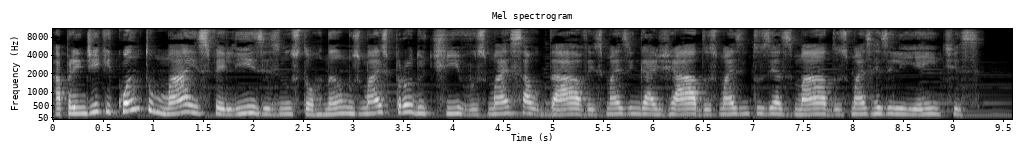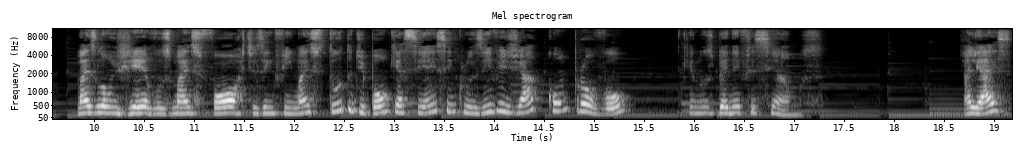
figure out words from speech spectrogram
Aprendi que quanto mais felizes nos tornamos, mais produtivos, mais saudáveis, mais engajados, mais entusiasmados, mais resilientes, mais longevos, mais fortes, enfim, mais tudo de bom que a ciência, inclusive, já comprovou que nos beneficiamos. Aliás,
